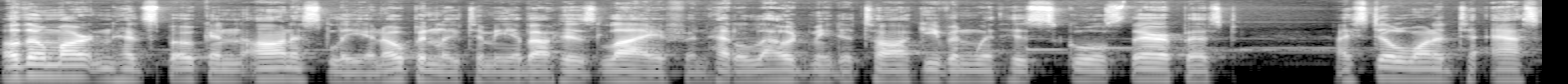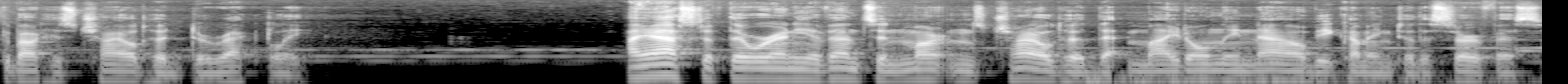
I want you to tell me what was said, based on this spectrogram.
Although Martin had spoken honestly and openly to me about his life and had allowed me to talk even with his school's therapist, I still wanted to ask about his childhood directly. I asked if there were any events in Martin's childhood that might only now be coming to the surface.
